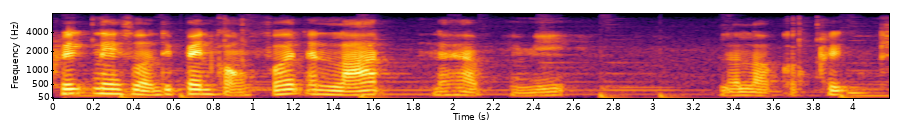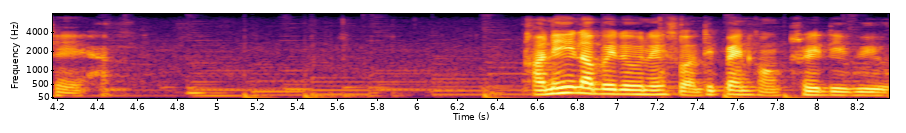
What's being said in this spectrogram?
คลิกในส่วนที่เป็นของ first and last นะครับ อย่างนี้ แล้วเราก็คลิกโอเคครับ คราวนี้เราไปดูในส่วนที่เป็นของ 3D view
